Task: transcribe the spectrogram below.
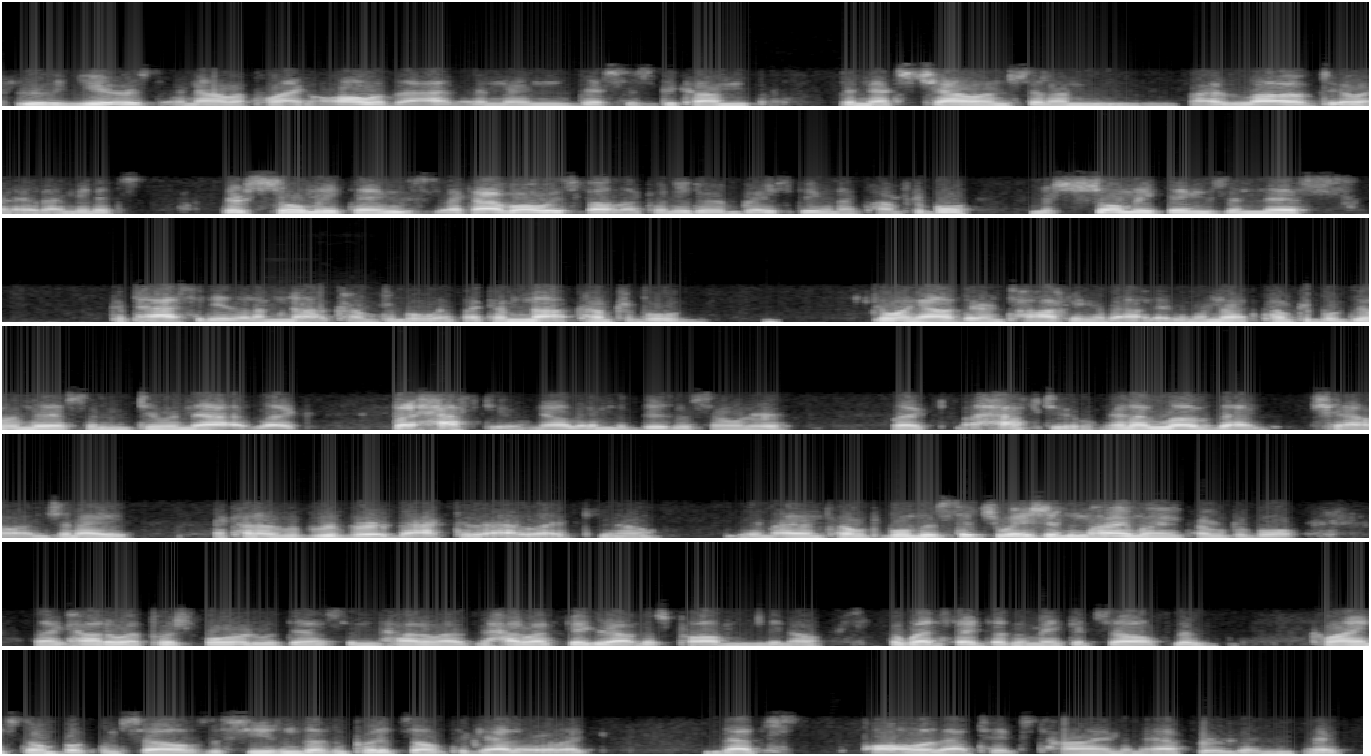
through the years and now I'm applying all of that and then this has become the next challenge that I'm I love doing it. I mean it's there's so many things. Like I've always felt like I need to embrace being uncomfortable. And there's so many things in this capacity that I'm not comfortable with. Like I'm not comfortable going out there and talking about it and I'm not comfortable doing this and doing that. Like but I have to. Now that I'm the business owner, like I have to. And I love that challenge and I I kind of revert back to that, like, you know, am I uncomfortable in this situation? Why am I uncomfortable? Like, how do I push forward with this, and how do I how do I figure out this problem? You know, the website doesn't make itself. The clients don't book themselves. The season doesn't put itself together. Like, that's all of that takes time and effort, and it's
